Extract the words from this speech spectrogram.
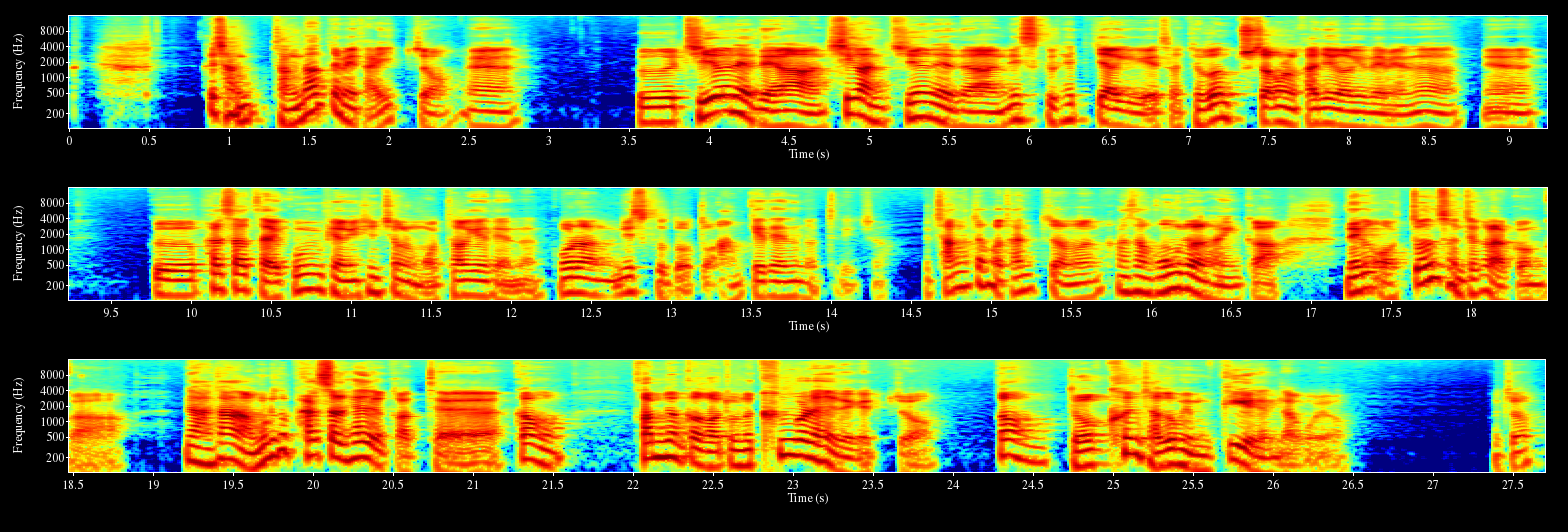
그 장, 장단점이 다 있죠. 예. 그 지연에 대한 시간 지연에 대한 리스크를 해지하기 위해서 적은 투자금을 가져가게 되면은 예. 그 844의 국민평의 신청을 못하게 되는 그런 리스크도 또 안게 되는 것들이죠. 장점과 단점은 항상 공존을 하니까 내가 어떤 선택을 할 건가. 야, 난 아무래도 84를 해야 될 것 같아. 그러면 감정가가 좀 더 큰 걸 해야 되겠죠. 그럼 더 큰 자금이 묶이게 된다고요. 그죠?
